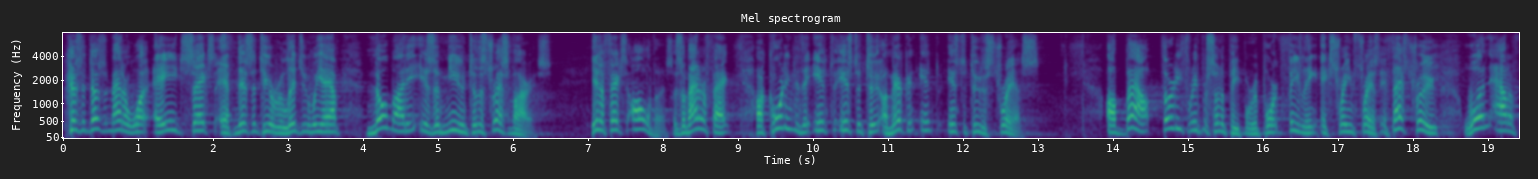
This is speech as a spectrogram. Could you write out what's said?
Because it doesn't matter what age, sex, ethnicity, or religion we have, nobody is immune to the stress virus. It affects all of us. As a matter of fact, according to the Institute, American Institute of Stress, about 33% of people report feeling extreme stress. If that's true, one out of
